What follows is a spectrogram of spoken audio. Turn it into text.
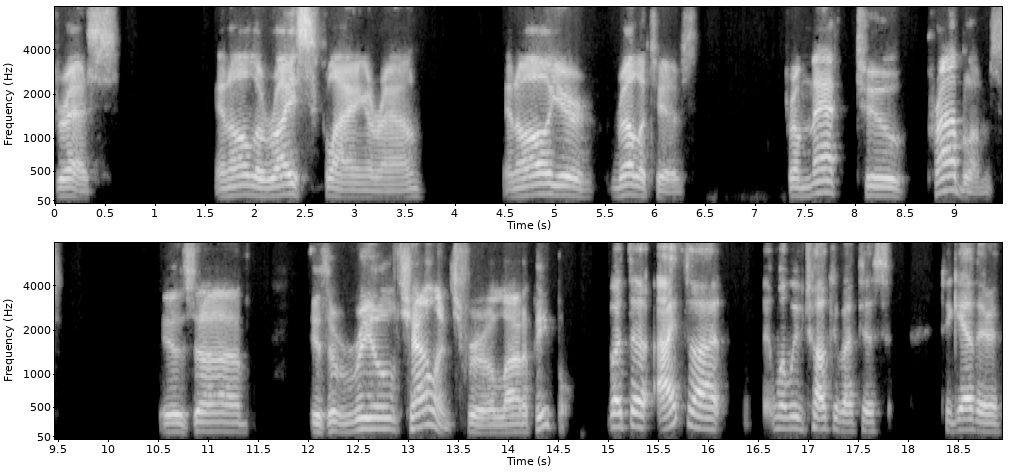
dress and all the rice flying around and all your relatives from that to problems is uh is a real challenge for a lot of people But the I thought when we've talked about this together,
